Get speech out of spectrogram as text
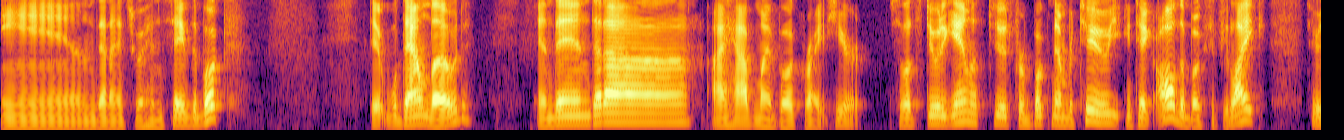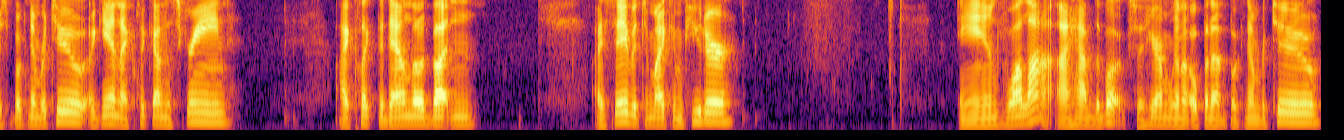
And then I just go ahead and save the book. It will download. And then, ta-da, I have my book right here. So let's do it again. Let's do it for book number two. You can take all the books if you like. So here's book number two. Again, I click on the screen. I click the download button. I save it to my computer. And voila, I have the book. So here I'm going to open up book number two.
